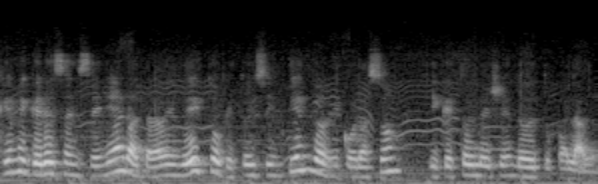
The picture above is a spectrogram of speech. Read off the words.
¿Qué me querés enseñar a través de esto que estoy sintiendo en mi corazón y que estoy leyendo de tu palabra?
